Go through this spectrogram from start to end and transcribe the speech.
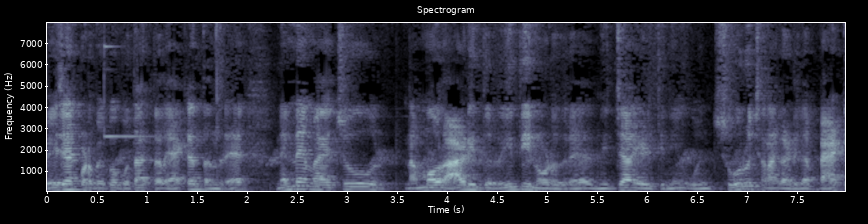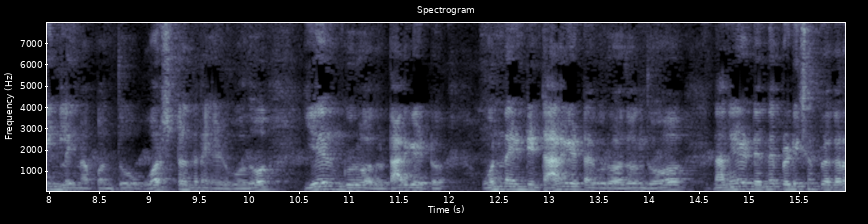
ಬೇಜಾರು ಪಡಬೇಕೋ ಗೊತ್ತಾಗ್ತಲ್ಲ ಯಾಕಂತಂದ್ರೆ ನಿನ್ನೆ ಮ್ಯಾಚು ನಮ್ಮವ್ರು ಆಡಿದ ರೀತಿ ನೋಡಿದ್ರೆ ನಿಜ ಹೇಳ್ತೀನಿ ಒಂಚೂರು ಚೆನ್ನಾಗಿ ಆಡಿಲ್ಲ ಬ್ಯಾಟಿಂಗ್ ಲೈನ್ ಅಪ್ ಅಂತೂ ವರ್ಸ್ಟ್ ಅಂತಾನೆ ಹೇಳ್ಬೋದು ಏನ್ ಗುರು ಅದು ಟಾರ್ಗೆಟ್ ಒನ್ ನೈನ್ಟೀನ್ ಟಾರ್ಗೆಟ್ ಗುರು ಅದೊಂದು ನಾನು ಹೇಳಿ ನಿನ್ನೆ ಪ್ರಿಡಿಕ್ಷನ್ ಪ್ರಕಾರ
